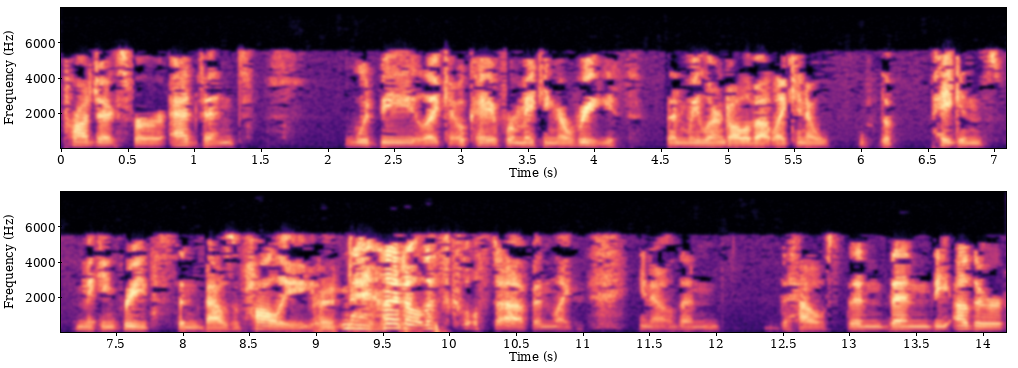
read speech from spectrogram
projects for Advent would be like, okay, if we're making a wreath, then we learned all about, like, you know, the pagans making wreaths and boughs of holly and, Right. and all this cool stuff. And, like, you know, then the house, then, then the other,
